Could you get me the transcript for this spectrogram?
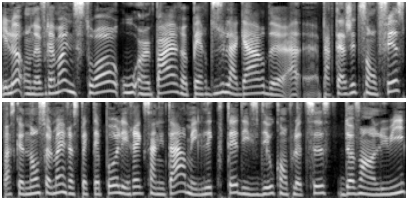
Et là, on a vraiment une histoire où un père a perdu la garde euh, partagée de son fils parce que non seulement il respectait pas les règles sanitaires, mais il écoutait des vidéos complotistes devant lui,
